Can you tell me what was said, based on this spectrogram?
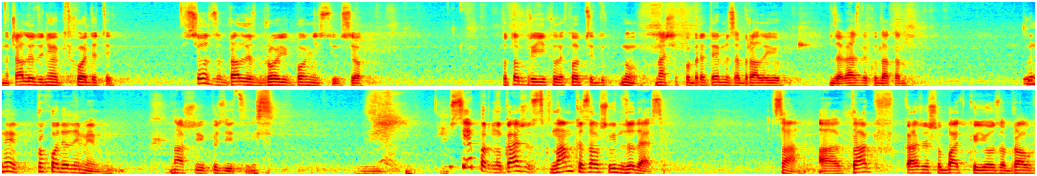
Почали до нього підходити. Все, забрали зброю повністю, все. Потім приїхали хлопці, ну, наші побратими забрали його, завезли куди там. Вони проходили мимо нашої позиції. Сепар, ну каже, нам казав, що він з Одеси. Сам. А так каже, що батько його забрав,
